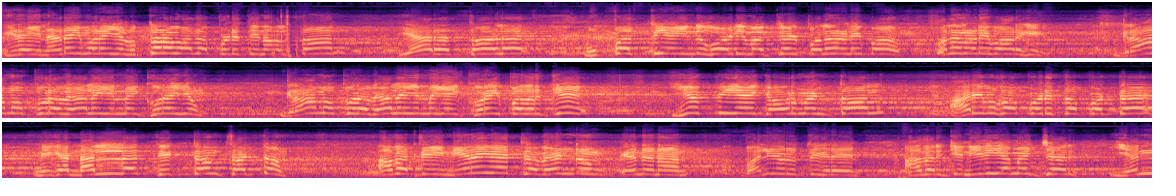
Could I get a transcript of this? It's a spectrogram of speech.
இதை நடைமுறையில் உத்தரவாதப்படுத்தினால்தான் ஏறத்தாழ முப்பத்தி ஐந்து கோடி மக்கள் பலனடைப்பா பலனடைவார்கள். கிராமப்புற வேலையின்மை குறையும். கிராமப்புற வேலையின்மையை குறைப்பதற்கு யுபிஐ கவர்மெண்டால் அறிமுகப்படுத்தப்பட்ட மிக நல்ல திட்டம் சட்டம் அவற்றை நிறைவேற்ற வேண்டும் என்று நான் வலியுறுத்துகிறேன். அதற்கு நிதியமைச்சர் என்ன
